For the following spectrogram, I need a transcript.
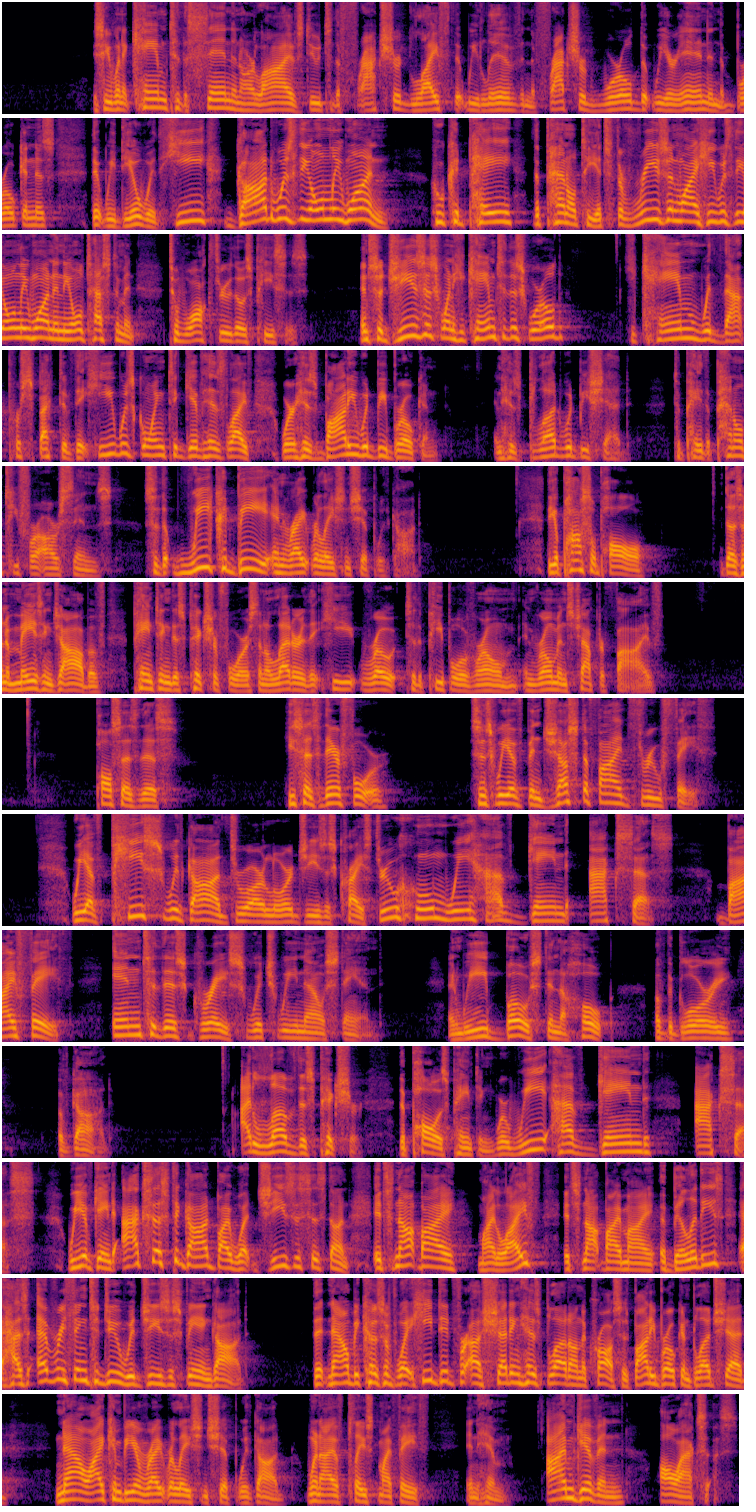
You see, when it came to the sin in our lives due to the fractured life that we live and the fractured world that we are in and the brokenness that we deal with, He, God, was the only one who could pay the penalty. It's the reason why He was the only one in the Old Testament to walk through those pieces. And so, Jesus, when he came to this world, he came with that perspective that he was going to give his life where his body would be broken and his blood would be shed to pay the penalty for our sins so that we could be in right relationship with God. The Apostle Paul does an amazing job of painting this picture for us in a letter that he wrote to the people of Rome in Romans chapter 5. Paul says this He says, Therefore, since we have been justified through faith, we have peace with God through our Lord Jesus Christ, through whom we have gained access by faith into this grace which we now stand. And we boast in the hope of the glory of God. I love this picture that Paul is painting where we have gained access. We have gained access to God by what Jesus has done. It's not by my life, it's not by my abilities. It has everything to do with Jesus being God. That now, because of what he did for us, shedding his blood on the cross, his body broken, blood shed, now I can be in right relationship with God when I have placed my faith in him. I'm given all access.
